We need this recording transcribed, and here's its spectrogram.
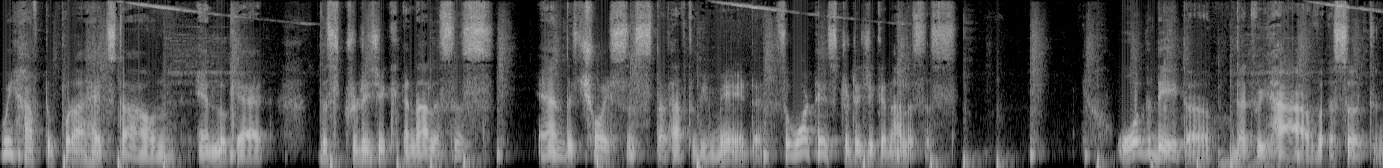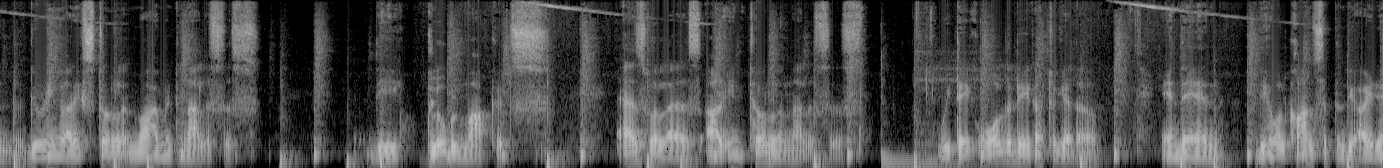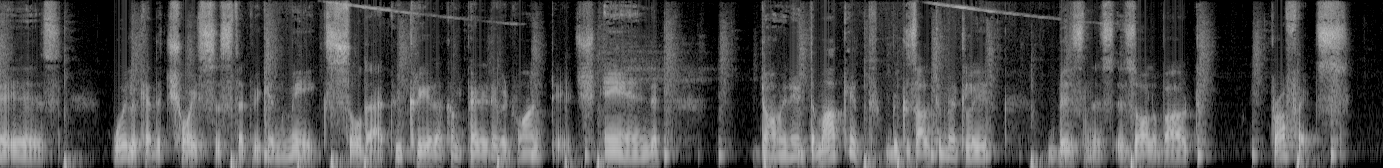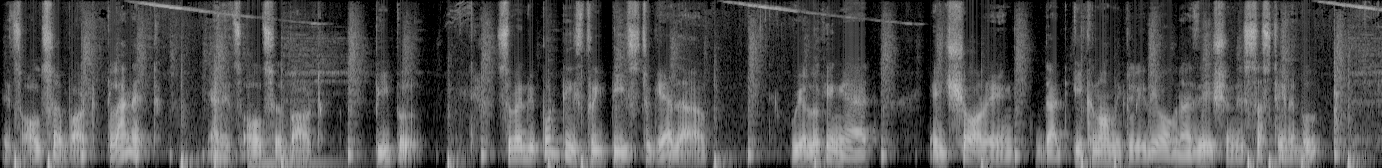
We have to put our heads down and look at the strategic analysis and the choices that have to be made. So, what is strategic analysis? All the data that we have ascertained during our external environment analysis, the global markets, as well as our internal analysis, we take all the data together, and then the whole concept and the idea is we look at the choices that we can make so that we create a competitive advantage and dominate the market because ultimately business is all about profits. It's also about planet and it's also about people. So when we put these three pieces together we are looking at ensuring that economically the organization is sustainable.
